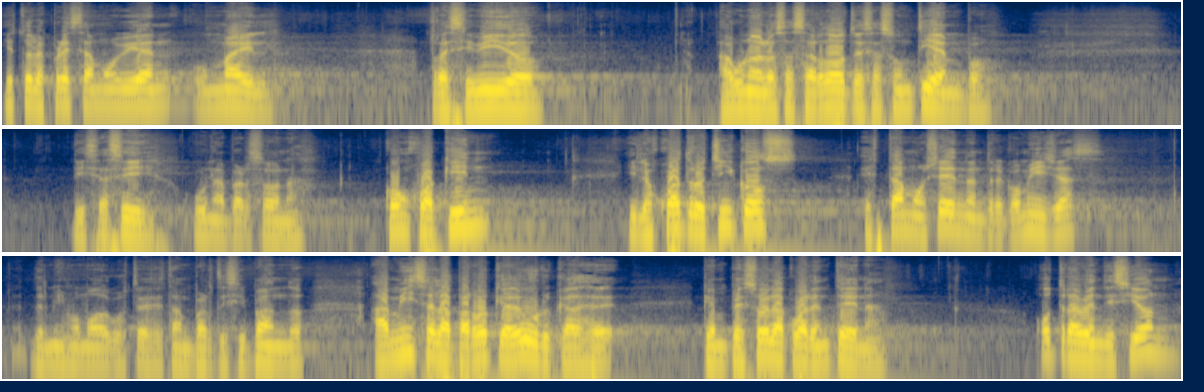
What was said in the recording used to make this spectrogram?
Y esto lo expresa muy bien un mail recibido a uno de los sacerdotes hace un tiempo. Dice así una persona, con Joaquín y los cuatro chicos estamos yendo, entre comillas, del mismo modo que ustedes están participando, a misa en la parroquia de Urca desde que empezó la cuarentena. Otra bendición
